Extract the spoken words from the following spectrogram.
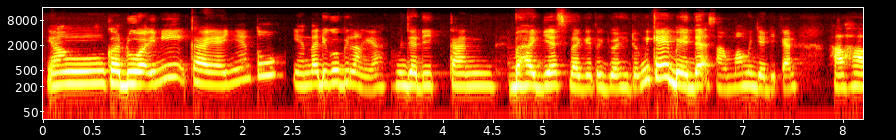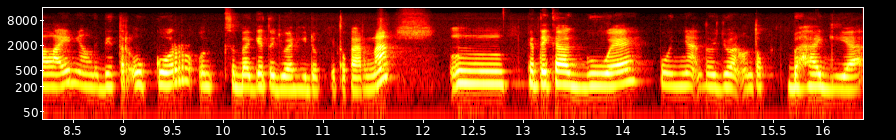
Yang kedua ini kayaknya tuh yang tadi gue bilang ya, menjadikan bahagia sebagai tujuan hidup. Ini kayak beda sama menjadikan hal-hal lain yang lebih terukur sebagai tujuan hidup gitu. Karena mm, ketika gue punya tujuan untuk bahagia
